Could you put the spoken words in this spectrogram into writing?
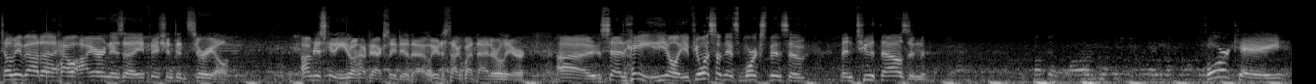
Tell me about uh, how iron is uh, efficient in cereal. I'm just kidding. You don't have to actually do that. We were just talking about that earlier. Uh, said, hey, you know, if you want something that's more expensive than 2,000, 4K,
